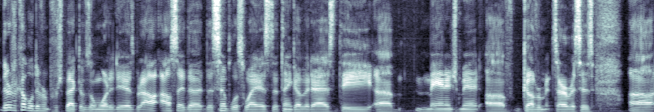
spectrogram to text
there's a couple different perspectives on what it is, but I'll, I'll, say the, the simplest way is to think of it as the uh, management of government services. Uh,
